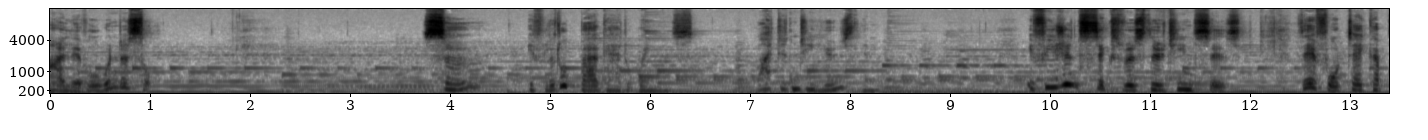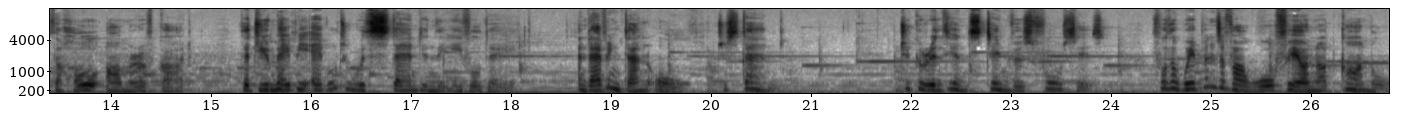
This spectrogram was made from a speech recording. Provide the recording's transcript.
eye level windowsill? So, if little Bug had wings, why didn't he use them? Ephesians 6, verse 13 says, Therefore take up the whole armor of God, that you may be able to withstand in the evil day, and having done all, to stand. 2 Corinthians 10, verse 4 says, For the weapons of our warfare are not carnal,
